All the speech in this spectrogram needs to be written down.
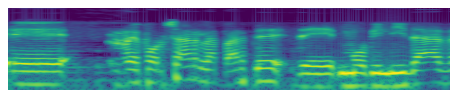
eh, reforzar la parte de movilidad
